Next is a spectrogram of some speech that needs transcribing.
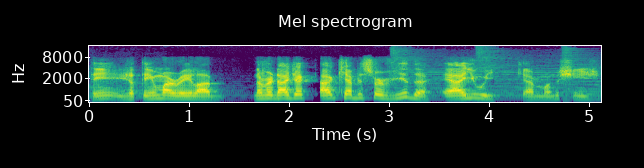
tem, já tem uma Rey lá. Na verdade, a, a que é absorvida é a Yui, que é a irmã do Shinji.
